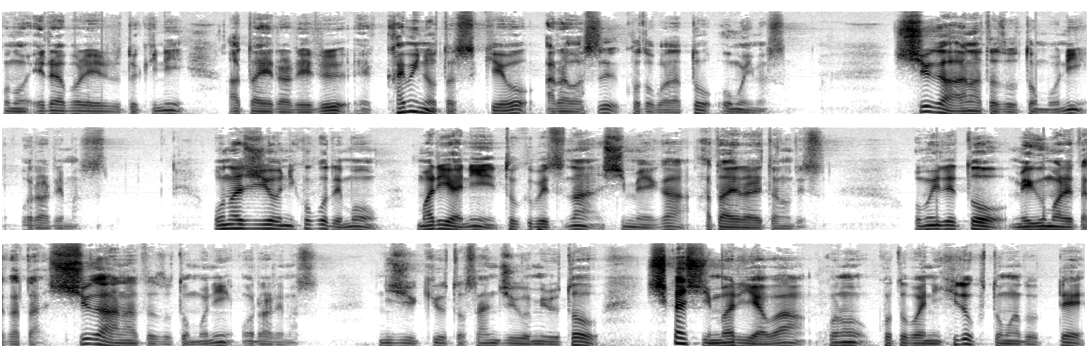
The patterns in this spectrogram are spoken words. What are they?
この選ばれる時に与えられる神の助けを表す言葉だと思います。主があなたと共におられます。同じようにここでもマリアに特別な使命が与えられたのです。おめでとう恵まれた方主があなたと共におられます。29と30を見るとしかしマリアはこの言葉にひどく戸惑って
